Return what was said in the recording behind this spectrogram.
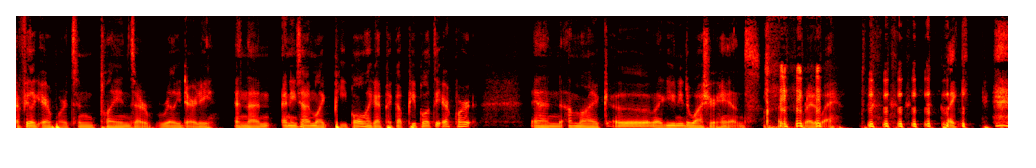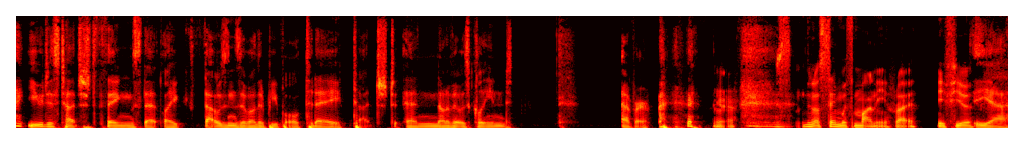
I feel like airports and planes are really dirty. And then anytime, like people, like I pick up people at the airport, and I'm like, uh, like you need to wash your hands like, right away. like you just touched things that like thousands of other people today touched, and none of it was cleaned ever. Yeah. You know, same with money, right? If you, yeah.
